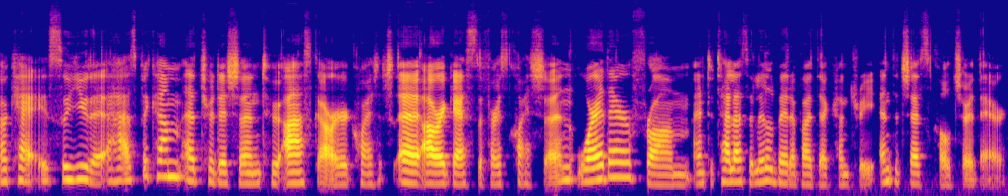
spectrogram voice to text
Okay, so Judit, it has become a tradition to ask our question, uh, our guests the first question, where they're from, and to tell us a little bit about their country and the chess culture there.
